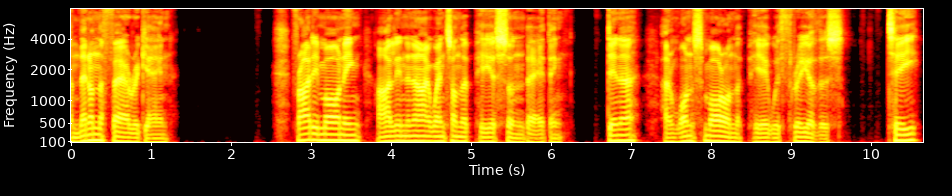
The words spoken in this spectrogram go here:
and then on the fair again. Friday morning, Eileen and I went on the pier sunbathing. Dinner, and once more on the pier with three others. Tea,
